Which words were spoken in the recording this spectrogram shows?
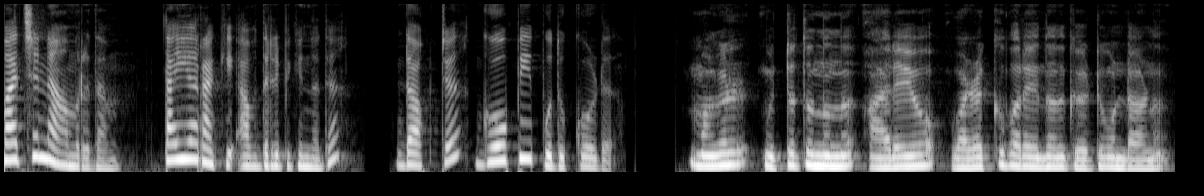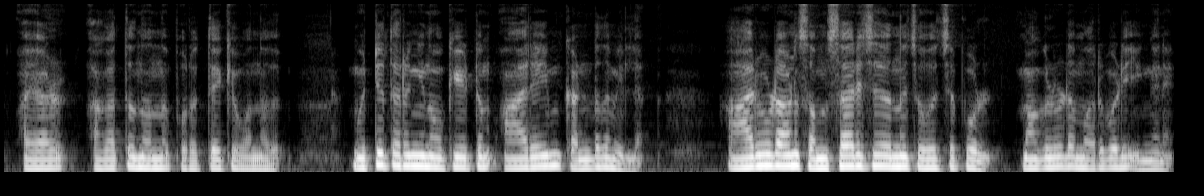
വചനാമൃതം തയ്യാറാക്കി അവതരിപ്പിക്കുന്നത് ഡോക്ടർ ഗോപി പുതുക്കോട്. മകൾ മുറ്റത്തുനിന്ന് ആരെയോ വഴക്ക് പറയുന്നത് കേട്ടുകൊണ്ടാണ് അയാൾ അകത്തുനിന്ന് പുറത്തേക്ക് വന്നത്. മുറ്റത്തിറങ്ങി നോക്കിയിട്ടും ആരെയും കണ്ടതുമില്ല. ആരോടാണ് സംസാരിച്ചതെന്ന് ചോദിച്ചപ്പോൾ മകളുടെ മറുപടി ഇങ്ങനെ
